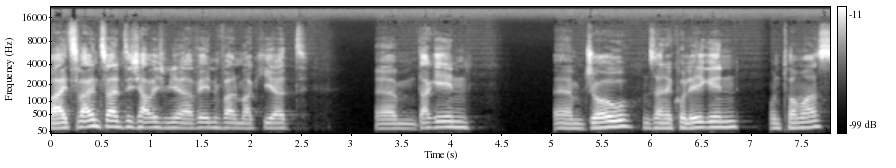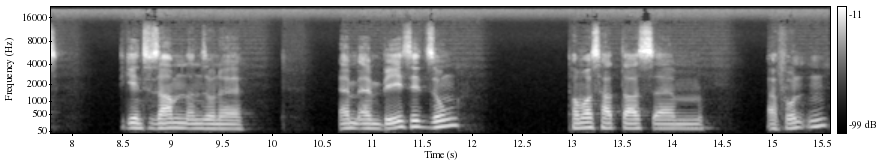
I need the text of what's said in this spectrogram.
bei 22 habe ich mir auf jeden Fall markiert. Ähm, da gehen ähm, Joe und seine Kollegin und Thomas, die gehen zusammen an so eine MMB-Sitzung. Thomas hat das ähm, erfunden.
